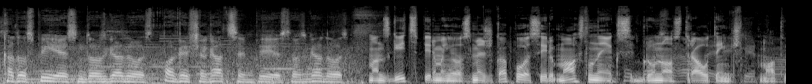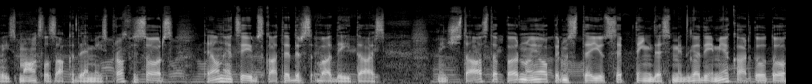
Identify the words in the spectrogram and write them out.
Kādos 50. gados, pagājušā gadsimta 50. gados. Mans gids pirmajos meža kapos ir mākslinieks Bruno Strautiņš, Latvijas Mākslas akadēmijas profesors, tēlniecības katedras vadītājs. Viņš stāsta par no jau pirms teju 70 gadiem iekārtoto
